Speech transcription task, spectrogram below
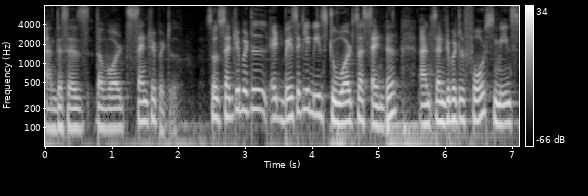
And this is the word centripetal. So centripetal, it basically means towards the center and centripetal force means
